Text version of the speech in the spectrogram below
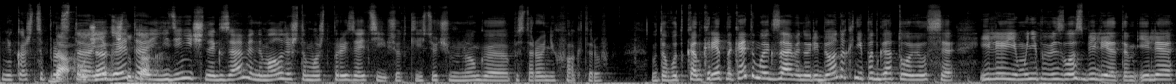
Мне кажется, просто да, ЕГЭ это так. единичный экзамен, и мало ли что может произойти. Все-таки есть очень много посторонних факторов. Вот, вот конкретно к этому экзамену ребенок не подготовился, или ему не повезло с билетом, или,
